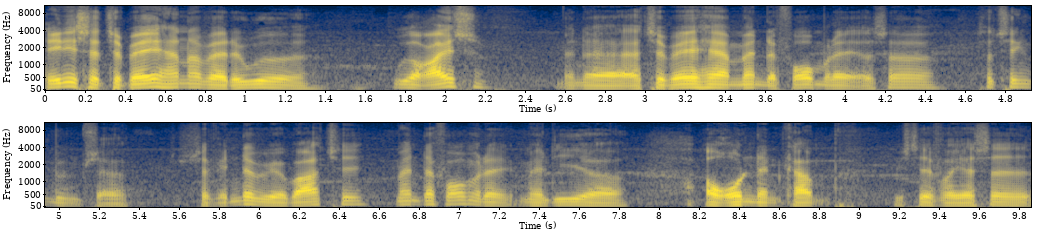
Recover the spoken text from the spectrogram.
Dennis er tilbage, han har været ude, ude at rejse, men er, er tilbage her mandag formiddag, og så, så tænkte vi, så, så venter vi jo bare til mandag formiddag med lige at, at runde den kamp, i stedet for at jeg sad,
